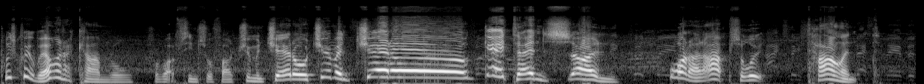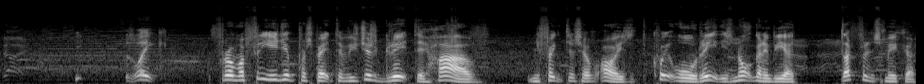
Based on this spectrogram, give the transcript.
plays quite well in a Cam role for what I've seen so far. Chumanchero, Chumanchero! Get in, son! What an absolute talent. It's like, from a free agent perspective, he's just great to have and you think to yourself, oh, he's quite low rate, he's not going to be a difference maker.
